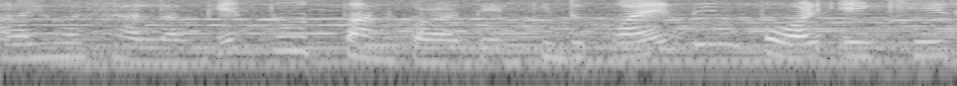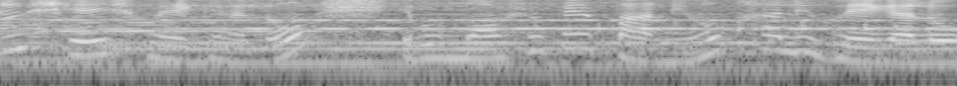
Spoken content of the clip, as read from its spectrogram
আলাইসাল্লামকে দুধ পান করাতেন। কিন্তু কয়েকদিন পর এই খেজুর শেষ হয়ে গেল এবং মশকের পানিও খালি হয়ে গেল।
